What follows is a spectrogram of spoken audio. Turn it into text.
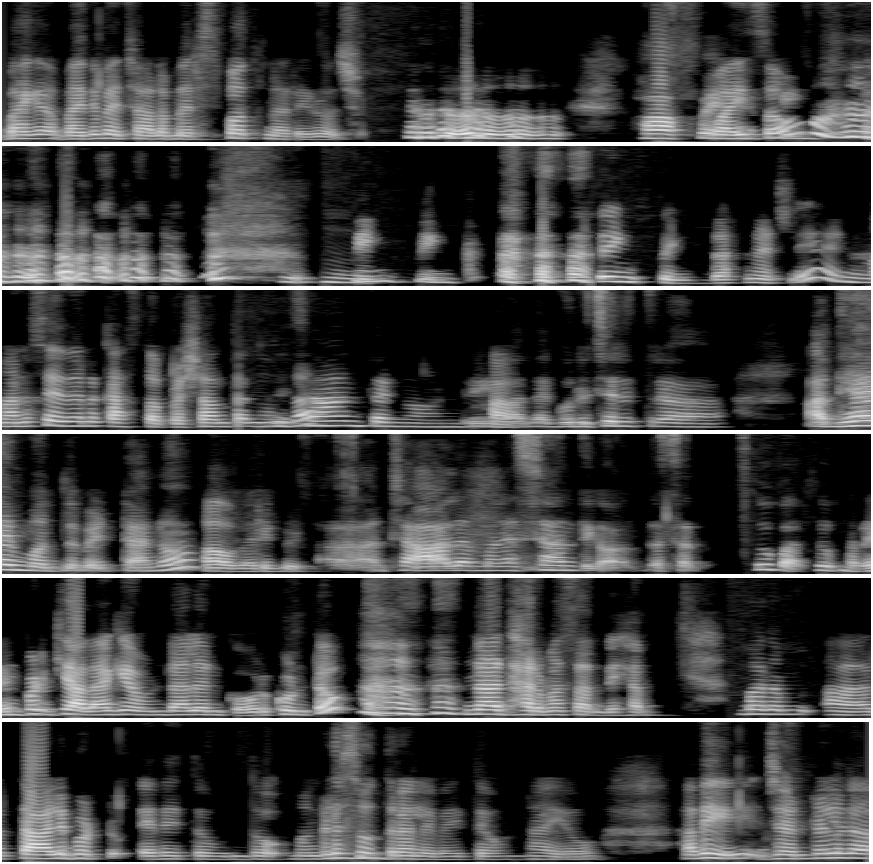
బయట బయట చాలా మెరిసిపోతున్నారు ఈరోజు. హాఫ్ వయసు pink pink pink pink definitely and మనసు ఏదైనా కాస్త ప్రశాంతంగా ప్రశాంతంగా ఉంది. వాళ్ళ గురుచరిత్ర అధ్యాయం మొదలు పెట్టాను వెరీ గుడ్ ఆ, చాలా మనశ్శాంతిగా ఉంది అసలు. Super super. ఎప్పటికీ అలాగే ఉండాలని కోరుకుంటూ నా ధర్మ సందేహం. మనం తాళిబొట్టు ఏదైతే ఉందో మంగళసూత్రాలు ఏవైతే ఉన్నాయో అవి జనరల్గా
